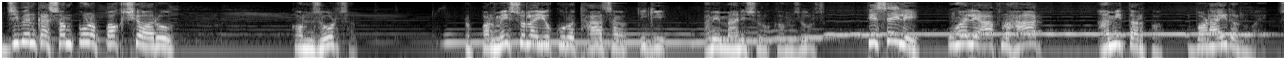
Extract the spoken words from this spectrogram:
जीवनका सम्पूर्ण पक्षहरू कमजोर छन्। र परमेश्वरलाई यो कुरो थाहा छ कि कि हामी मानिसहरू कमजोर छौँ। त्यसैले उहाँले आफ्नो हात हामीतर्फ बढाइरहनु भएको छ।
